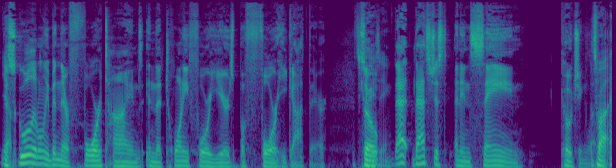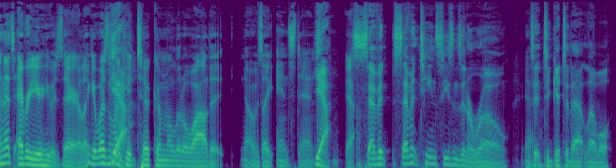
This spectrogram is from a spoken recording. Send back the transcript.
The school had only been there four times in the 24 years before he got there. That's so crazy. that that's just an insane coaching That's wild. And that's every year he was there. Like it wasn't like it took him a little while to. No, it was like instant. Yeah, Yeah. Seven, 17 seasons in a row to, to get to that level.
